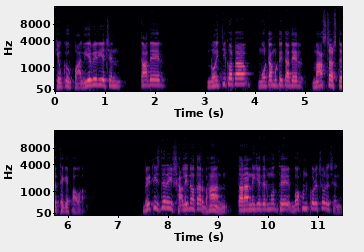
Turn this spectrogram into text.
কেউ কেউ পালিয়ে বেরিয়েছেন। তাদের নৈতিকতা মোটামুটি তাদের মাস্টার্সদের থেকে পাওয়া। ব্রিটিশদের এই শালীনতার ভান তারা নিজেদের মধ্যে বহন করে চলেছেন।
